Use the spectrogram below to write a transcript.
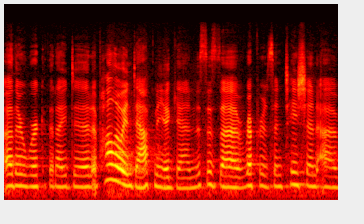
other work that I did. Apollo and Daphne again. This is a representation of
